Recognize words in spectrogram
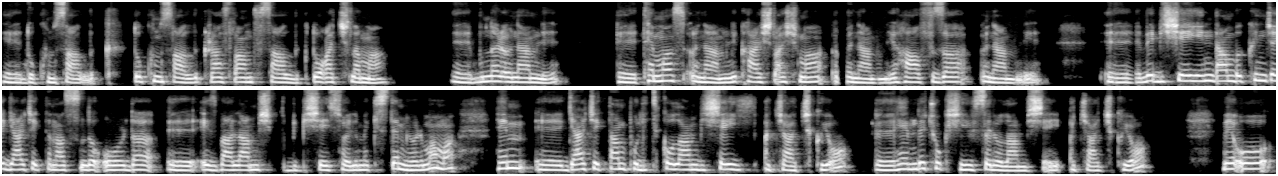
E, dokunsallık, dokunsallık, rastlantısallık, doğaçlama e, bunlar önemli. E, temas önemli, karşılaşma önemli, hafıza önemli. E, ve bir şeye yeniden bakınca gerçekten aslında orada e, ezberlenmiş gibi bir şey söylemek istemiyorum ama hem e, gerçekten politik olan bir şey açığa çıkıyor hem de çok şiirsel olan bir şey açığa çıkıyor. Ve o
